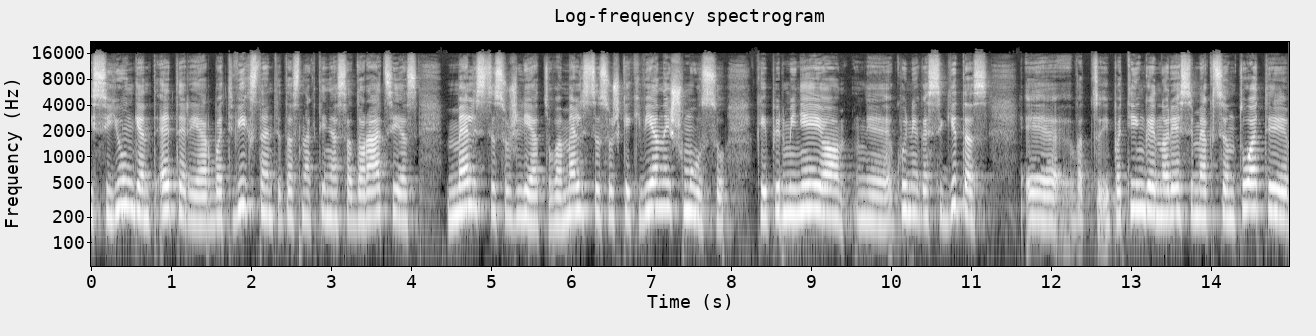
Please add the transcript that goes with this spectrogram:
įsijungiant eterį arba atvykstant į tas naktinės adoracijas, melstis už Lietuvą, melstis už kiekvieną iš mūsų. Kaip ir minėjo e, kunigas Sigitas, vat, ypatingai norėsime akcentuoti e,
